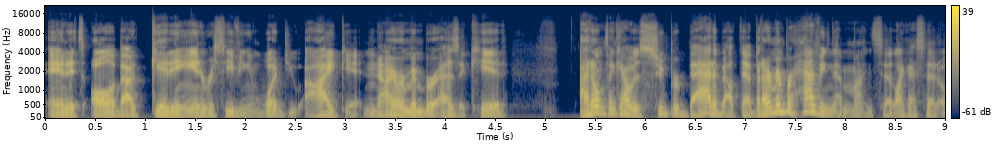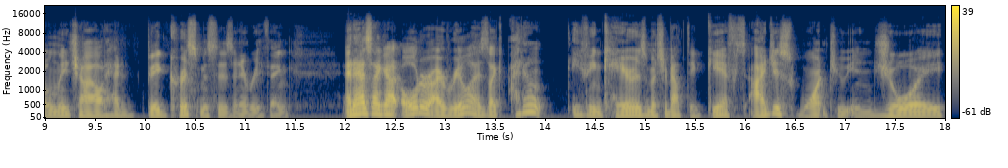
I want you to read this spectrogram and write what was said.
and it's all about getting and receiving and what do I get. And I remember as a kid, I don't think I was super bad about that, but I remember having that mindset. Like I said, only child had big Christmases and everything. And as I got older, I realized like I don't even care as much about the gifts. I just want to enjoy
